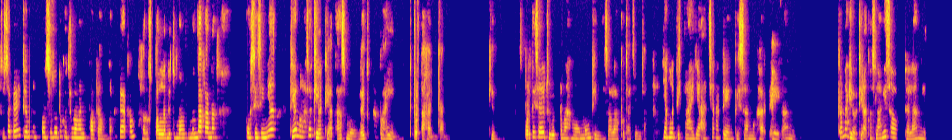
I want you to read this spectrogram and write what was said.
Terus akhirnya dia melakukan sesuatu kecurangan kepadamu, tapi kayak kamu harus telan itu mentah-mentah karena posisinya dia merasa dia di atasmu. Lah itu ngapain dipertahankan? Seperti saya dulu pernah ngomong di masalah buta cinta, yang lebih kaya aja ada yang bisa menghargai kamu. Karena gitu, di atas langit selalu ada langit.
